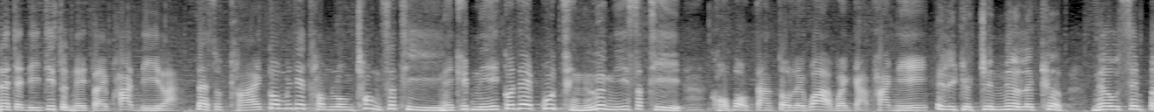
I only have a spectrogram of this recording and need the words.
น่าจะดีที่สุดในไตรภาคดีละแต่สุดท้ายก็ไม่ได้ทำลงช่องสักที ในคลิปนี้ก็ได้พูดถึงเรื่องนี้สักที ขอบอกตามตรงเลยว่าแวนการ์ดภาคนี้เอลิกาเจเนอร์และครับเนลเซนไป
